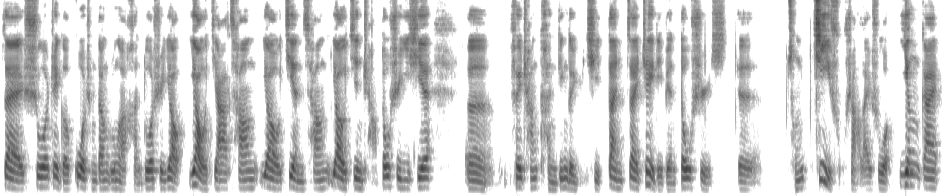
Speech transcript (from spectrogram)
在说这个过程当中啊，很多是要要加仓、要建仓、要进场，都是一些嗯非常肯定的语气，但在这里边都是呃从技术上来说应该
